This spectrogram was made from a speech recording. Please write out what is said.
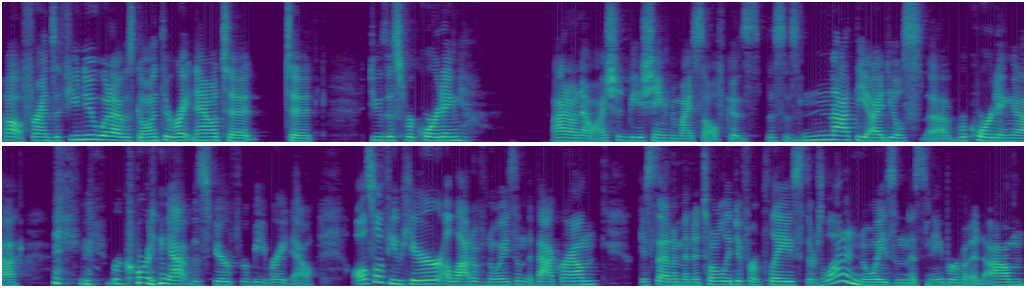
Oh, friends, if you knew what I was going through right now to to do this recording, I don't know. I should be ashamed of myself because this is not the ideal uh, recording uh, recording atmosphere for me right now. Also, if you hear a lot of noise in the background, I said, I'm in a totally different place. There's a lot of noise in this neighborhood. Um,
